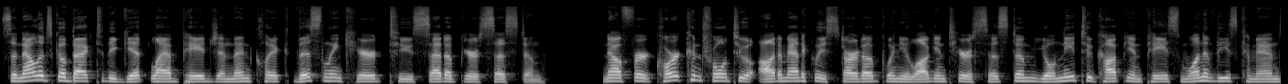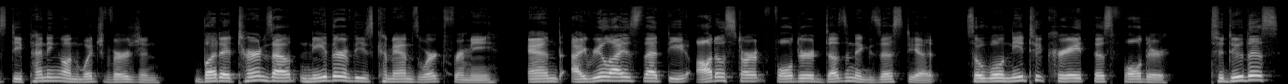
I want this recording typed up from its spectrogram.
So now let's go back to the GitLab page and then click this link here to set up your system. Now for core control to automatically start up when you log into your system, you'll need to copy and paste one of these commands depending on which version. But it turns out neither of these commands worked for me, and I realized that the auto start folder doesn't exist yet, so we'll need to create this folder. To do this,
